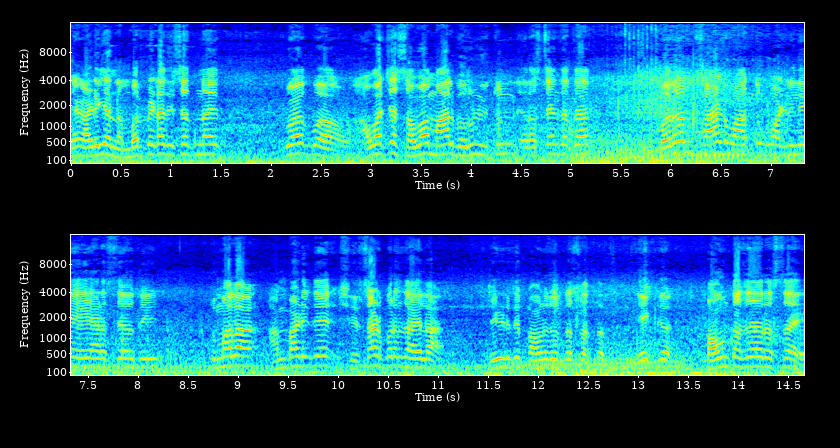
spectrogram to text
त्या गाडीच्या नंबर दिसत नाहीत. किंवा हवाच्या आवाजच्या सव्वा माल भरून इथून रस्त्याने जातात. भरमसाठ वाहतूक वाढलेली आहे या रस्त्यावरती. तुम्हाला आंबाडी ते शिरसाडपर्यंत जायला दीड ते पावणे दोन तास लागतात. एक पाऊण तासाचा रस्ता आहे.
